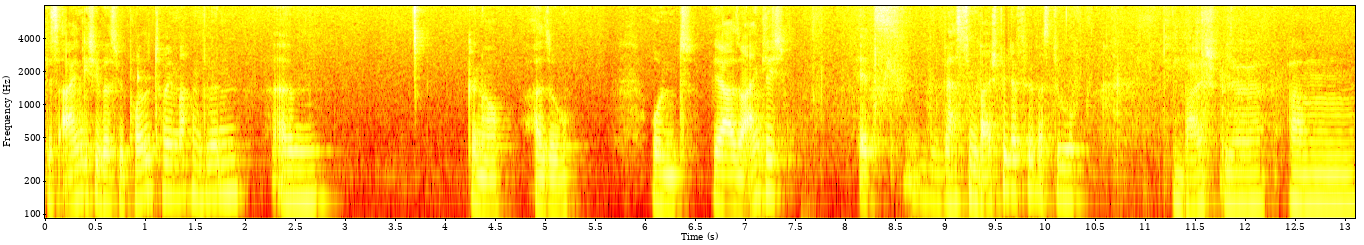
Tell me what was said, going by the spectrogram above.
das eigentlich übers Repository machen würden. Ähm, genau, also und Ja, also eigentlich, jetzt hast du ein Beispiel dafür, was du. Ein Beispiel, ähm,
